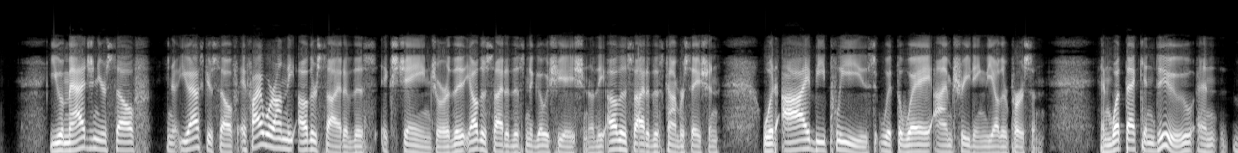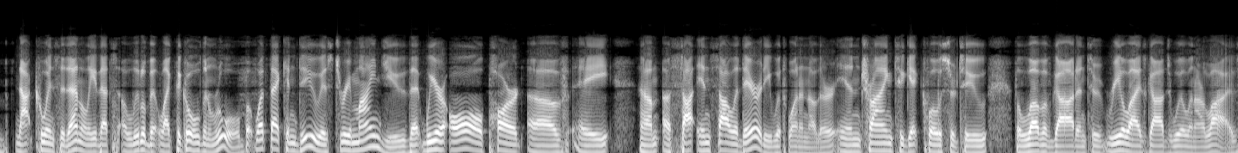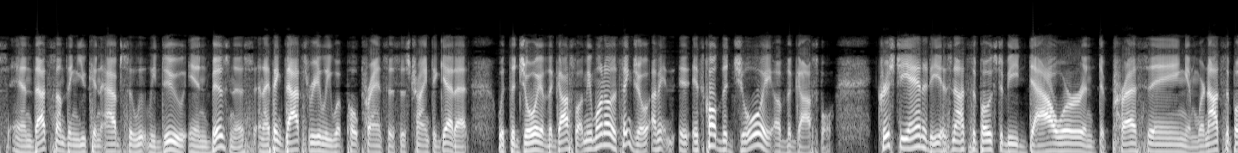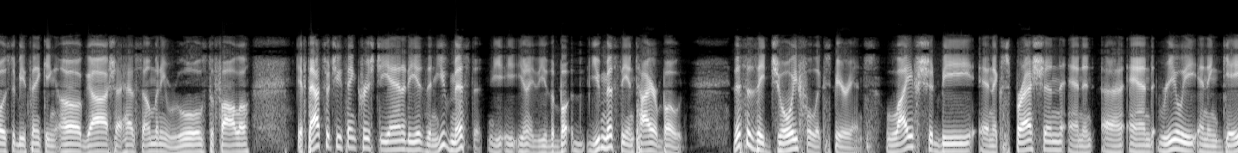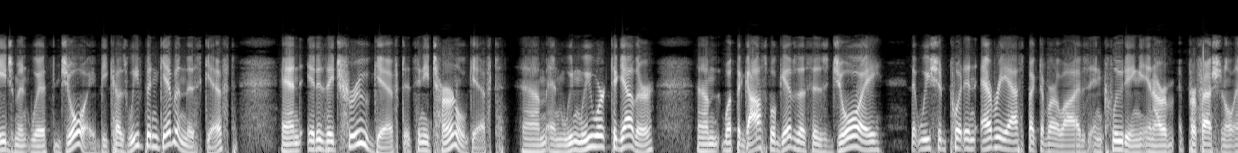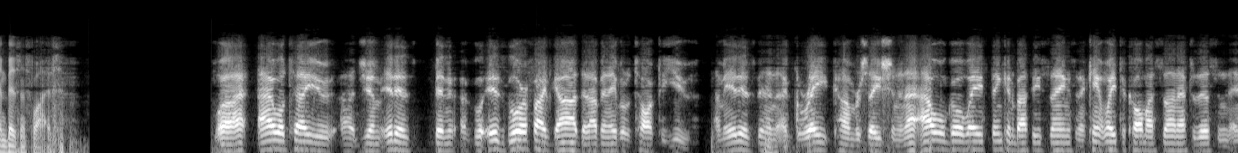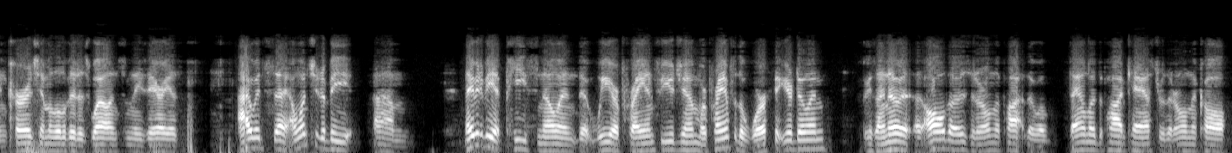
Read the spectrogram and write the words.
You imagine yourself you know, you ask yourself, if I were on the other side of this exchange or the other side of this negotiation or the other side of this conversation, would I be pleased with the way I'm treating the other person? And what that can do, and not coincidentally, that's a little bit like the golden rule, but what that can do is to remind you that we are all part of a um, a, in solidarity with one another in trying to get closer to the love of God and to realize God's will in our lives. And that's something you can absolutely do in business. And I think that's really what Pope Francis is trying to get at with the joy of the gospel. I mean, one other thing, Joe, I mean, it's called the joy of the gospel. Christianity is not supposed to be dour and depressing, and we're not supposed to be thinking, oh gosh, I have so many rules to follow if that's what you think Christianity is, then you've missed it. You, you know, you, the, you missed the entire boat. This is a joyful experience. Life should be an expression and uh, and really an engagement with joy because we've been given this gift, and it is a true gift. It's an eternal gift. Um, and when we work together, um, what the gospel gives us is joy that we should put in every aspect of our lives, including in our professional and business lives. Well, I, I will tell you, uh, Jim, it has been a, it has glorified God that I've been able to talk to you. I mean, it has been a great conversation, and I, I will go away thinking about these things, and I can't wait to call my son after this and, and encourage him a little bit as well in some of these areas. I would say I want you to be um, maybe to be at peace knowing that we are praying for you, Jim. We're praying for the work that you're doing because I know all those that are on the pod that will download the podcast or that are on the call.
